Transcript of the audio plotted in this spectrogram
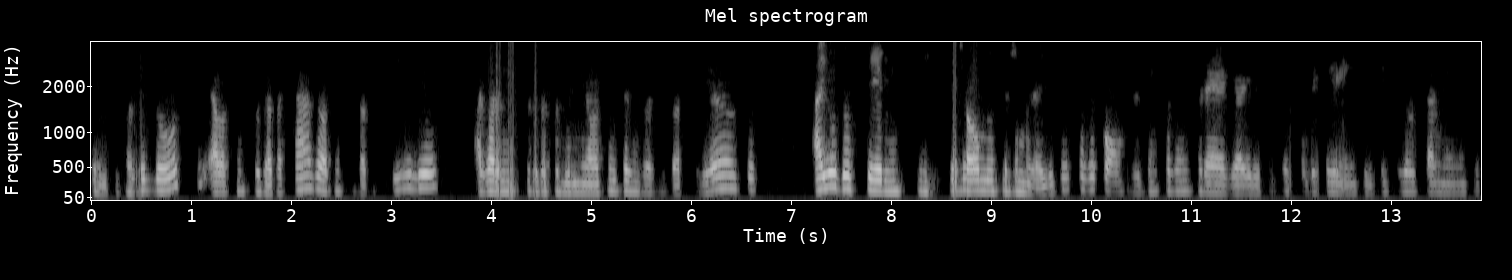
tem que fazer doce, ela tem que cuidar da casa, ela tem que cuidar do filho, agora no período da pandemia ela tem que ajudar as crianças. Aí o doceiro em si, seja homem seja mulher, ele tem que fazer compra, ele tem que fazer entrega, ele tem que responder cliente, ele tem que fazer orçamento.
